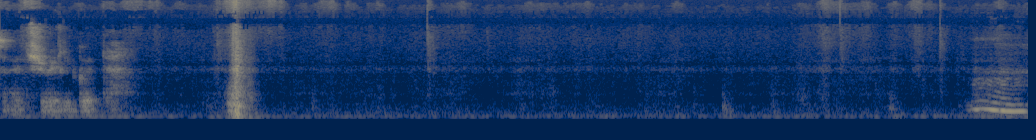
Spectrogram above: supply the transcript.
So it's really good. Mm.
